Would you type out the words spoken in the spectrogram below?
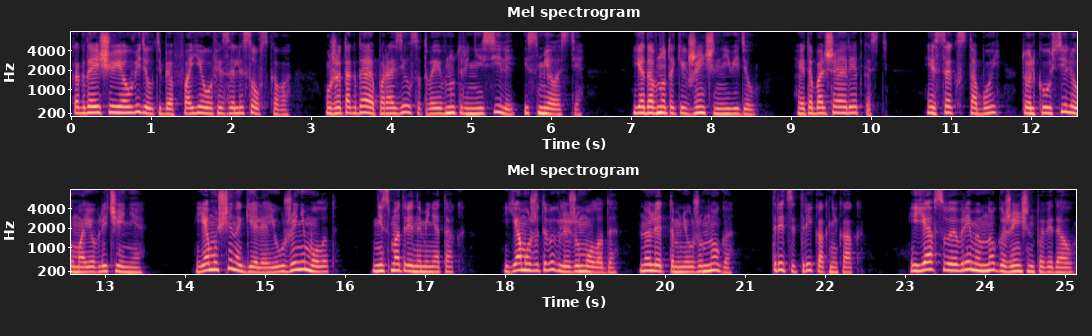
Когда еще я увидел тебя в фойе офиса Лисовского, уже тогда я поразился твоей внутренней силе и смелости. Я давно таких женщин не видел. Это большая редкость. И секс с тобой только усилил мое влечение. Я мужчина Геля и уже не молод. Не смотри на меня так. Я, может, и выгляжу молодо, но лет-то мне уже много. 33 как-никак. И я в свое время много женщин повидал.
